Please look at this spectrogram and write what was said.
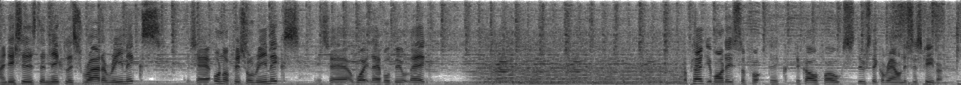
And this is the Nicolas Rada remix. It's an unofficial remix. It's a white label bootleg. Plenty more to, to, to go, folks. Do stick around. This is Phever.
